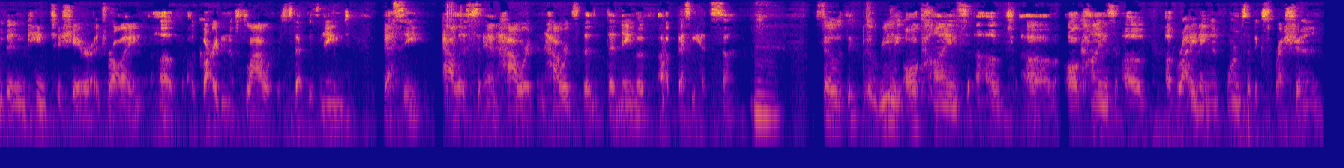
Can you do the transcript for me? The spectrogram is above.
even came to share a drawing of a garden of flowers that was named Bessie, Alice, and Howard. And Howard's the, the name of uh, Bessie Head's son. Mm-hmm. So the, really, all kinds of uh, all kinds of, of writing and forms of expression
